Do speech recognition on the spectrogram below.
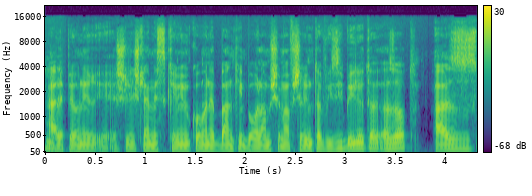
היה לפיוניר יש, יש להם הסכמים עם כל מיני בנקים בעולם שמאפשרים את ה visibility הזאת אז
